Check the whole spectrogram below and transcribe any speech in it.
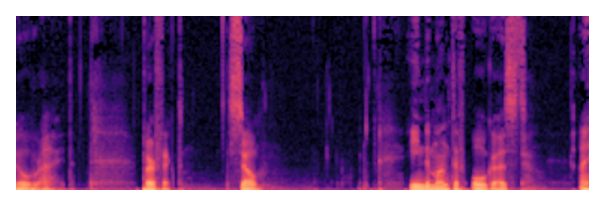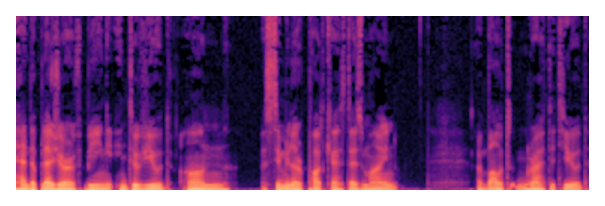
All right, perfect. So, in the month of August, I had the pleasure of being interviewed on a similar podcast as mine about gratitude,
